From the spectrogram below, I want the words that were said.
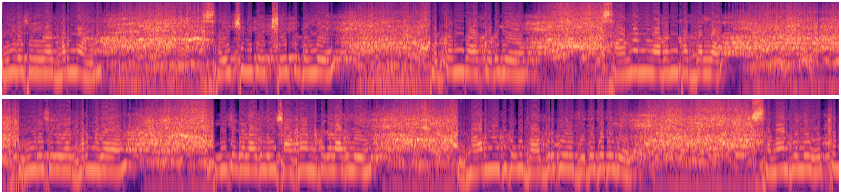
ವೀರಶೈವ ಧರ್ಮ ಶೈಕ್ಷಣಿಕ ಕ್ಷೇತ್ರದಲ್ಲಿ ಕೊಟ್ಟಂಥ ಕೊಡುಗೆ ಸಾಮಾನ್ಯವಾದಂಥದ್ದಲ್ಲ. ವೀರಶೈವ ಧರ್ಮದ ಪೀಠಗಳಾಗಲಿ, ಶಾಖಾ ಮಠಗಳಾಗಲಿ ಧಾರ್ಮಿಕ ಜಾಗೃತಿಯ ಜೊತೆ ಜೊತೆಗೆ ಸಮಾಜದಲ್ಲಿ ಉತ್ತಮ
